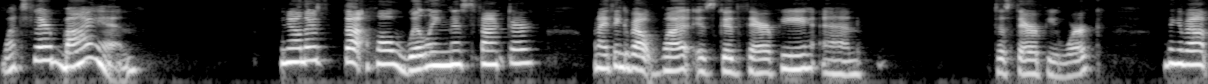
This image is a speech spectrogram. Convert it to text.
what's their buy in? You know, there's that whole willingness factor. When I think about what is good therapy and does therapy work, I think about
